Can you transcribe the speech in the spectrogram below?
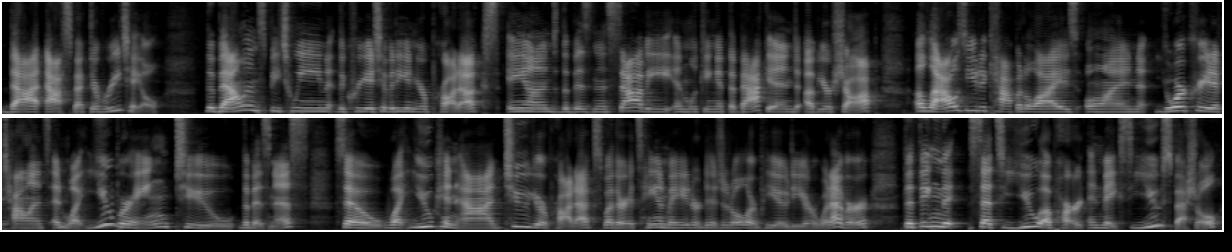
that aspect of retail. The balance between the creativity in your products and the business savvy in looking at the back end of your shop allows you to capitalize on your creative talents and what you bring to the business. So, what you can add to your products, whether it's handmade or digital or POD or whatever, the thing that sets you apart and makes you special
